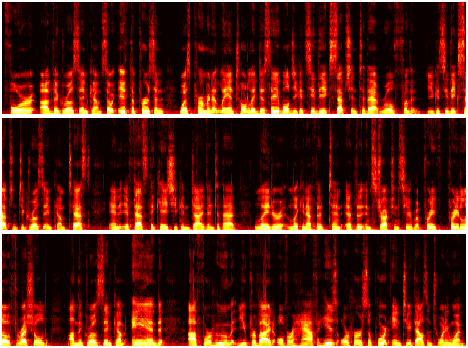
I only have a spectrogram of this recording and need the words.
for uh, the gross income. So if the person was permanently and totally disabled, you could see the exception to that rule for the you can see the exception to gross income test and if that's the case you can dive into that later looking at the ten, at the instructions here, but pretty pretty low threshold on the gross income and uh, for whom you provide over half his or her support in 2021.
